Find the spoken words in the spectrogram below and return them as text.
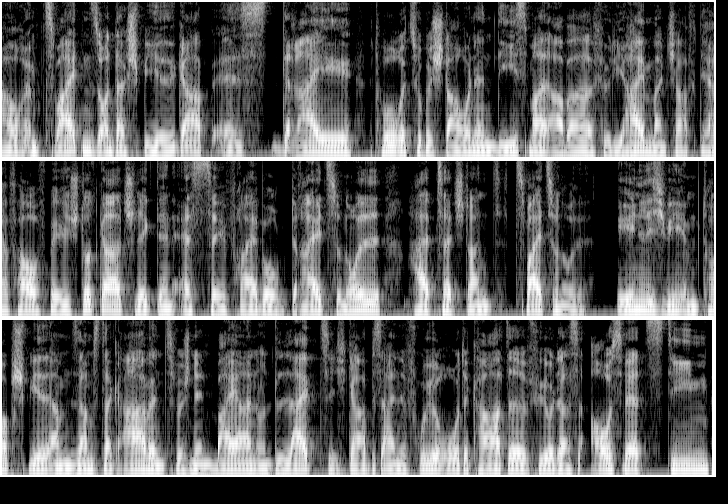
Auch im zweiten Sonntagsspiel gab es drei Tore zu bestaunen, diesmal aber für die Heimmannschaft. Der VfB Stuttgart schlägt den SC Freiburg 3 zu 0, Halbzeitstand 2 zu 0. Ähnlich wie im Topspiel am Samstagabend zwischen den Bayern und Leipzig gab es eine frühe rote Karte für das Auswärtsteam.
